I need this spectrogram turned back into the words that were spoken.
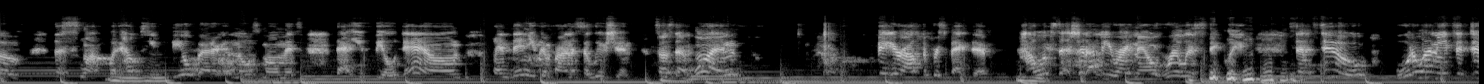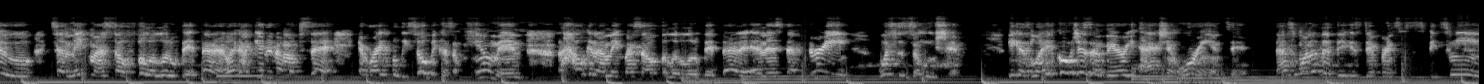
of the slump what helps you mm-hmm. feel better in those moments that you feel down and then you can find a solution. So step one figure out the perspective how upset should I be right now, realistically? Step two, what do I need to do to make myself feel a little bit better? Like, I get it, I'm upset, and rightfully so because I'm human. How can I make myself feel a little bit better? And then step three, what's the solution? Because life coaches are very action oriented. That's one of the biggest differences between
